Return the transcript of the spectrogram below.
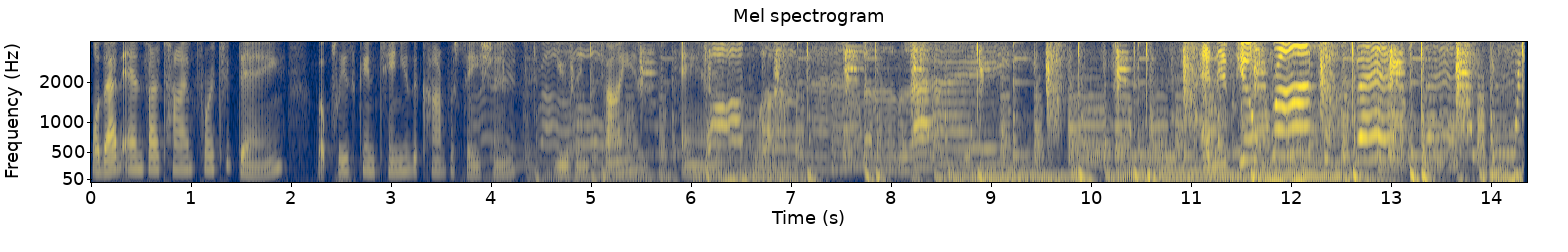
Well, that ends our time for today, but please continue the conversation using science and love. And if you run too fast,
